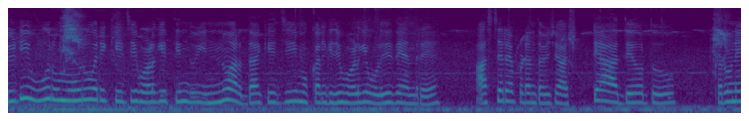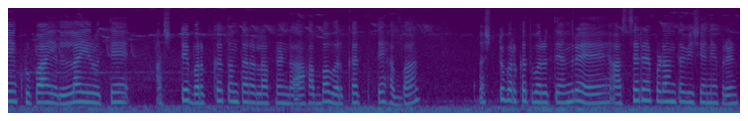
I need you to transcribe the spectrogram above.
ಇಡೀ ಊರು ಮೂರುವರೆ ಕೆ ಜಿ ಹೋಳಿಗೆ ತಿಂದು ಇನ್ನೂ ಅರ್ಧ ಕೆ ಜಿ ಮುಕ್ಕಾಲು ಕೆ ಜಿ ಹೋಳಿಗೆ ಉಳಿದಿದೆ ಅಂದರೆ ಆಶ್ಚರ್ಯ ಪಡೋಂಥ ವಿಷಯ. ಅಷ್ಟೇ ಆ ದೇವ್ರದ್ದು ಕರುಣೆ, ಕೃಪಾ ಎಲ್ಲ ಇರುತ್ತೆ. ಅಷ್ಟೇ ಬರ್ಕತ್ ಅಂತಾರಲ್ಲ ಫ್ರೆಂಡ್ ಆ ಹಬ್ಬ ಬರ್ಕತ್ತೆ ಹಬ್ಬ. ಅಷ್ಟು ಬರ್ಕತ್ ಬರುತ್ತೆ ಅಂದರೆ ಆಶ್ಚರ್ಯ ಪಡೋಂಥ ವಿಷಯನೇ ಫ್ರೆಂಡ್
